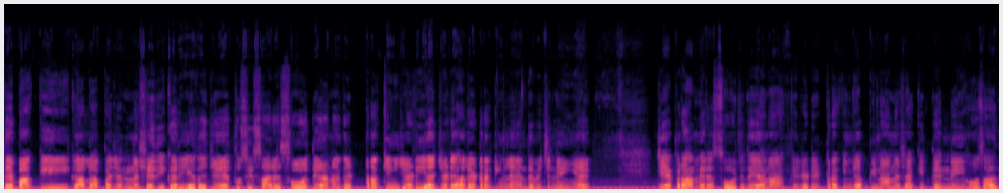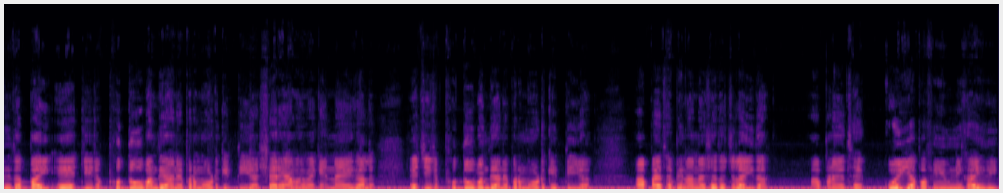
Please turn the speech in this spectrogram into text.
ਤੇ ਬਾਕੀ ਗੱਲ ਆਪਾਂ ਜੇ ਨਸ਼ੇ ਦੀ ਕਰੀਏ ਤੇ ਜੇ ਤੁਸੀਂ ਸਾਰੇ ਸੋਚਦੇ ਆ ਨਾ ਕਿ ਟਰੱਕਿੰਗ ਜਿਹੜੀ ਆ, ਜਿਹੜੇ ਹਾਲੇ ਟਰੱਕਿੰਗ ਲਾਈਨ ਦੇ ਵਿੱਚ ਨਹੀਂ ਆਏ, ਜੇ ਭਰਾ ਮੇਰੇ ਸੋਚਦੇ ਆ ਨਾ ਕਿ ਜਿਹੜੀ ਟਰੱਕਿੰਗ ਆ, ਬਿਨਾਂ ਨਸ਼ਾ ਕੀਤੇ ਨਹੀਂ ਹੋ ਸਕਦੀ, ਤਾਂ ਬਾਈ ਇਹ ਚੀਜ਼ ਫੁੱਦੂ ਬੰਦਿਆਂ ਨੇ ਪ੍ਰਮੋਟ ਕੀਤੀ ਆ। ਸ਼ਰੇਆਮ ਮੈਂ ਕਹਿੰਦਾ ਇਹ ਗੱਲ, ਇਹ ਚੀਜ਼ ਫੁੱਦੂ ਬੰਦਿਆਂ ਨੇ ਪ੍ਰਮੋਟ ਕੀਤੀ ਆ। ਆਪਾਂ ਇੱਥੇ ਬਿਨਾਂ ਨਸ਼ੇ ਤੋਂ ਚਲਾਈਦਾ। ਆਪਣੇ ਇੱਥੇ ਕੋਈ ਆਪਾਂ ਫੀਮ ਨਹੀਂ ਖਾਈਦੀ।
